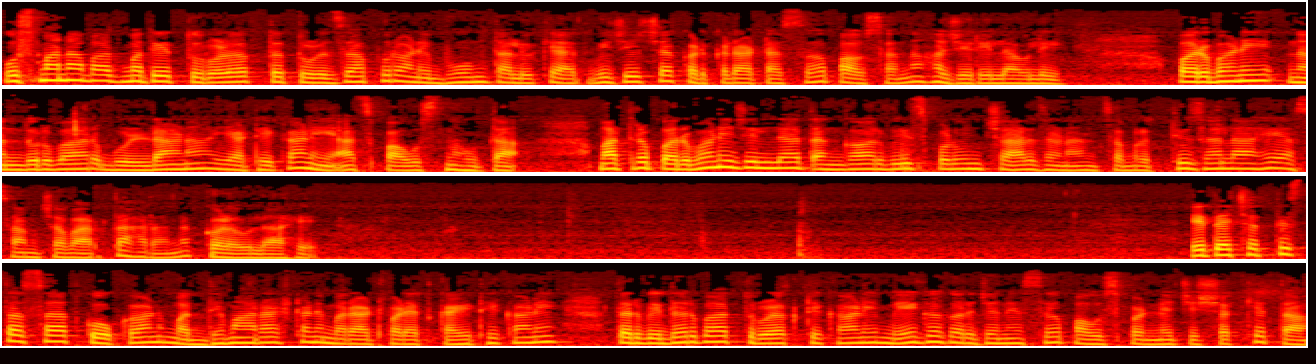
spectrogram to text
उस्मानाबादमध्ये तुरळक तर तुळजापूर आणि भूम तालुक्यात विजेच्या कडकडाटासह पावसानं हजेरी लावली. परभणी नंदुरबार बुलडाणा या ठिकाणी आज पाऊस नव्हता. मात्र परभणी जिल्ह्यात अंगावर वीज पडून चार जणांचा मृत्यू झाला आहे असं आमच्या वार्ताहरानं कळवलं आहे. येत्या छत्तीस तासात कोकण मध्य महाराष्ट्र आणि मराठवाड्यात काही ठिकाणी तर विदर्भात तुरळक ठिकाणी मेघगर्जनेसह पाऊस पडण्याची शक्यता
